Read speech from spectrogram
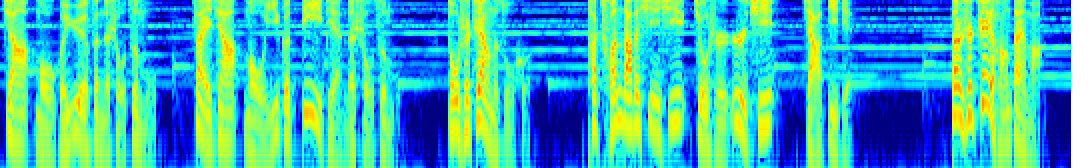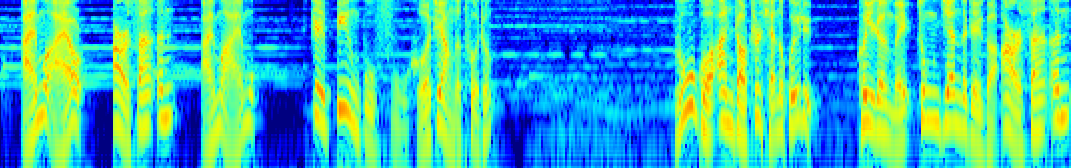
加某个月份的首字母，再加某一个地点的首字母，都是这样的组合。它传达的信息就是日期加地点，但是这行代码，M L 二三 N M M，这并不符合这样的特征。如果按照之前的规律，可以认为中间的这个二三 N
